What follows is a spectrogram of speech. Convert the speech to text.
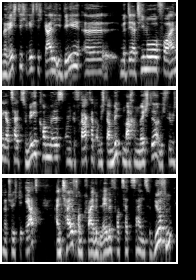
Eine richtig, richtig geile Idee, äh, mit der Timo vor einiger Zeit zu mir gekommen ist und gefragt hat, ob ich da mitmachen möchte. Und ich fühle mich natürlich geehrt, ein Teil vom Private Label VZ sein zu dürfen.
